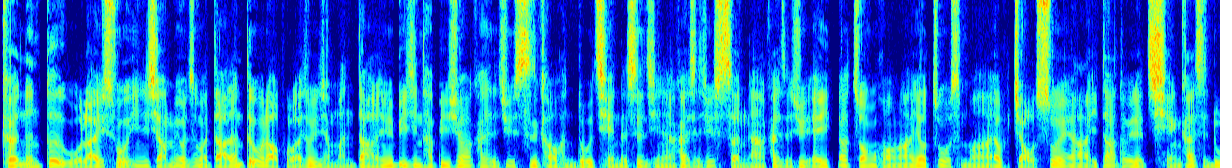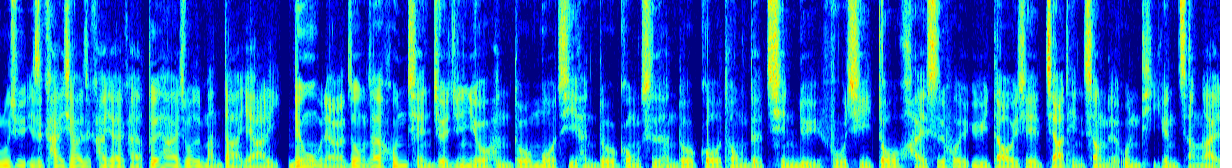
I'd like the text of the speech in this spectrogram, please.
可能对我来说影响没有这么大，但对我老婆来说影响蛮大的，因为毕竟她必须要开始去思考很多。钱的事情啊，开始去省啊，开始去哎，要装潢啊，要做什么啊，要缴税啊，一大堆的钱开始陆陆续续一直开销，一直开销，一直开销，对她来说是蛮大的压力。连我们两个这种在婚前就已经有很多默契、很多共识、很多沟通的情侣夫妻，都还是会遇到一些家庭上的问题跟障碍。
